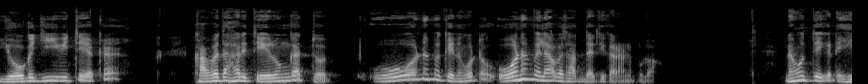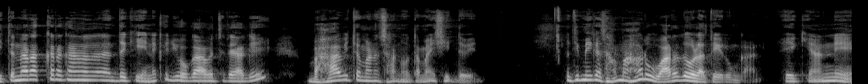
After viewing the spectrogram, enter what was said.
යෝග ජීවිතයක කවදා හරි තේරුම් ගත්තොත් ඕනම කෙනෙකුට ඕනම වෙලාවක සද්ද ඇති කරන්න පුළුවන්. නමුත් ඒකට හිත නරක කරගන්න නැද්ද කියන එක යෝගාවචරයාගේ භාවිත මනස අනුව තමයි සිද්ධ වෙන්නේ. ඉතින් මේක සමහරු වරදෝලා තේරුම් ගන්න. ඒ කියන්නේ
